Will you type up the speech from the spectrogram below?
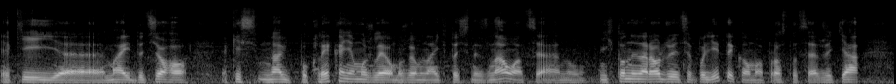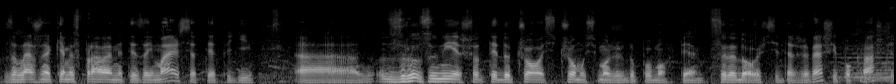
які е, мають до цього якесь навіть покликання, можливо, можливо, навіть хтось не знав. А це ну ніхто не народжується політиком, а просто це життя залежно якими справами ти займаєшся, ти тоді е, зрозумієш, що ти до чогось чомусь можеш допомогти в середовищі, де живеш, і покращити.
